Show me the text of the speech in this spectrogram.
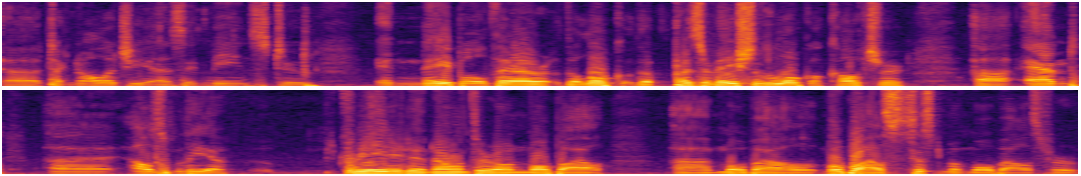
uh, technology as a means to enable their the local the preservation of the local culture, uh, and ultimately created and owned their own mobile uh, mobile mobile system of mobiles for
